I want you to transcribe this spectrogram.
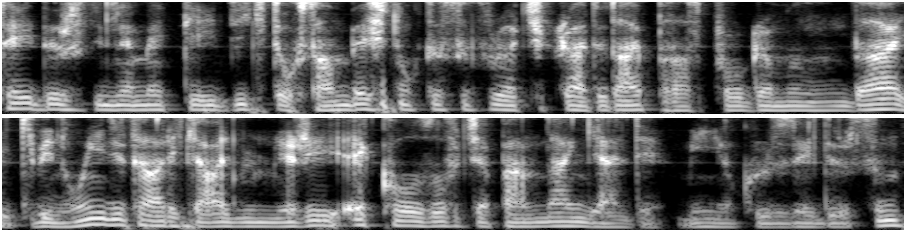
Crusaders dinlemekteydik. 95.0 Açık Radyo'da iPlus programında 2017 tarihli albümleri Echoes of Japan'dan geldi. Minyo Crusaders'ın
